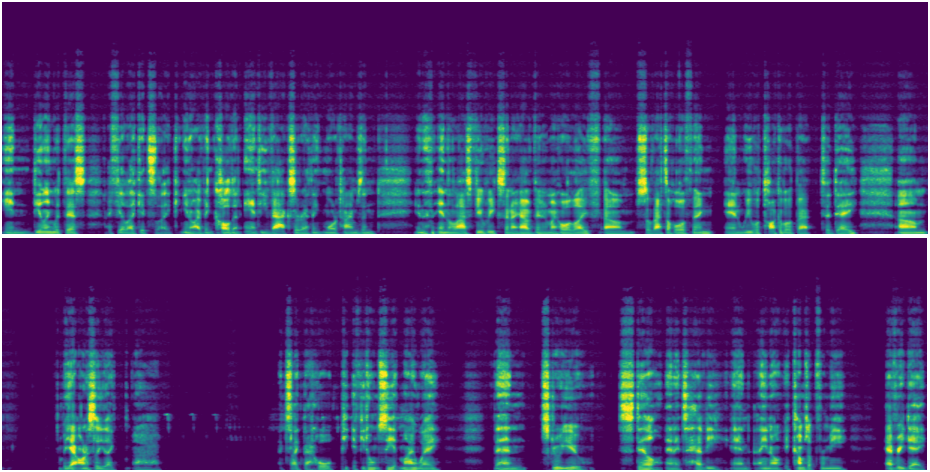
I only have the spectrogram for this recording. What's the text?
in dealing with this. I feel like it's like you know I've been called an anti-vaxer. I think more times than in in the last few weeks than I have been in my whole life. Um, so that's a whole thing, and we will talk about that today. Um, but yeah, honestly, like uh, it's like that whole. If you don't see it my way, then screw you still and it's heavy and uh, you know it comes up for me every day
